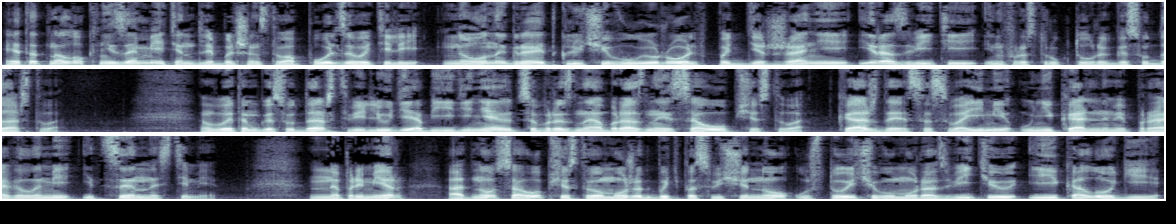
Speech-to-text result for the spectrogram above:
Этот налог незаметен для большинства пользователей, но он играет ключевую роль в поддержании и развитии инфраструктуры государства. В этом государстве люди объединяются в разнообразные сообщества, каждое со своими уникальными правилами и ценностями. Например, одно сообщество может быть посвящено устойчивому развитию и экологии,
